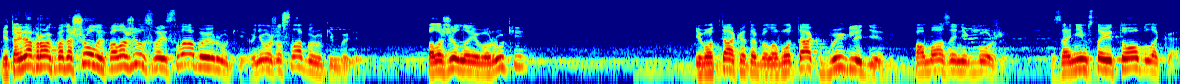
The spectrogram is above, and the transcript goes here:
И тогда пророк подошел и положил свои слабые руки. У него же слабые руки были. Положил на его руки. И вот так это было. Вот так выглядит помазанник Божий. За ним стоит облако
